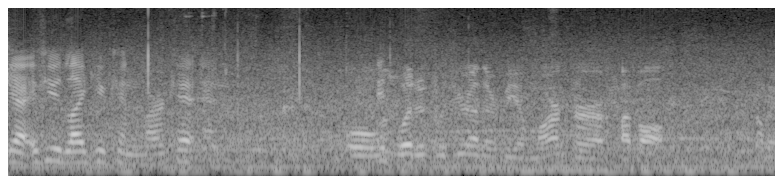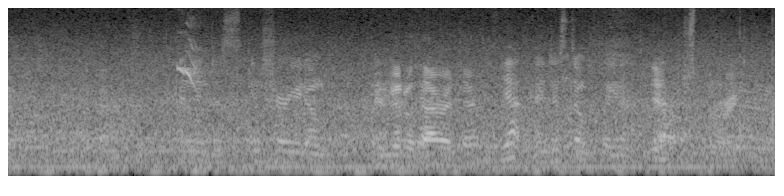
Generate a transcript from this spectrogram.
yeah, if you'd like, you can mark it and. or it- would, would you rather be a mark or a ball? And then just ensure you don't. You good with that right there? Yeah, and just don't clean it. Yeah. Just put it right.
